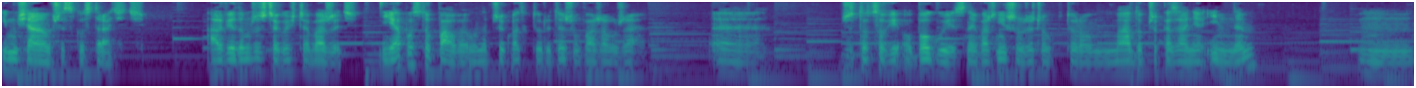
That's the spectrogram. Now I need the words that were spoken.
i musiałem wszystko stracić. Ale wiadomo, że z czegoś trzeba żyć. I apostoł Paweł, na przykład, który też uważał, że że to, co wie o Bogu, jest najważniejszą rzeczą, którą ma do przekazania innym, um,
